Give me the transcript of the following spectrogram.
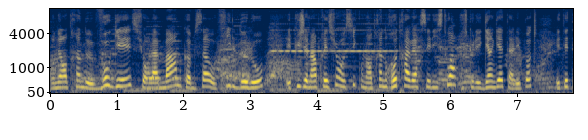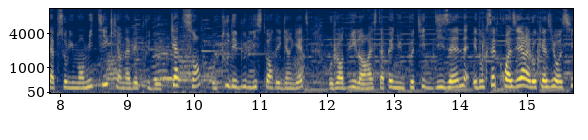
On est en train de voguer sur la Marne comme ça au fil de l'eau. Et puis j'ai l'impression aussi qu'on est en train de retraverser l'histoire puisque les guinguettes à l'époque étaient absolument mythiques. Il y en avait plus de 400 au tout début de l'histoire des guinguettes. Aujourd'hui, il en reste à peine une petite dizaine. Et donc cette croisière est l'occasion aussi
